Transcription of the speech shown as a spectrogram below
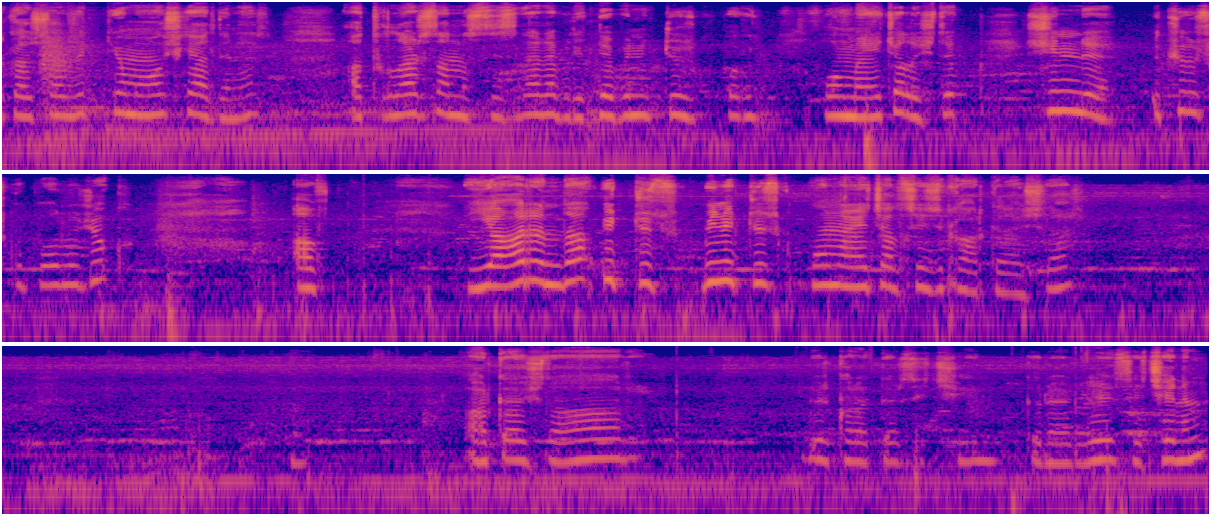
arkadaşlar videoma hoş geldiniz. Hatırlarsanız sizlerle birlikte 1300 kupa olmaya çalıştık. Şimdi 200 kupa olacak. Yarın da 300 1300 kupa olmaya çalışacak arkadaşlar. Arkadaşlar bir karakter seçeyim. Görevli seçelim.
